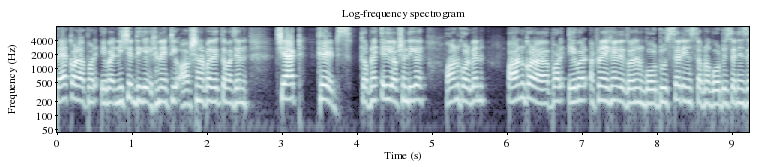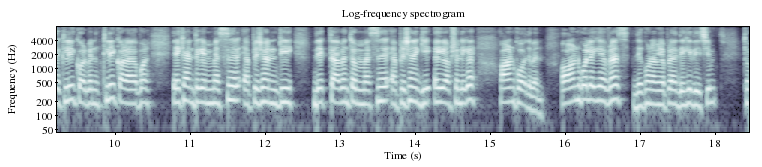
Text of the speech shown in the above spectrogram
ব্যাক করার পর এবার নিচের দিকে এখানে একটি অপশান আপনারা দেখতে পাচ্ছেন চ্যাট হেডস তো আপনি এই অপশনটিকে অন করবেন। অন করার পর এবার আপনার এখানে দেখতে পাচ্ছেন গো টু সেটিংস আপনার গো টু সেটিংসে ক্লিক করবেন। ক্লিক করার পর এখান থেকে মেসেজের অ্যাপ্লিকেশনটি দেখতে পাবেন। তো মেসেজের অ্যাপ্লিকেশনে গিয়ে এই অপশনটিকে অন করে দেবেন। অন করলে গিয়ে ফ্রেন্ডস দেখুন, আমি আপনাকে দেখিয়ে দিচ্ছি। তো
